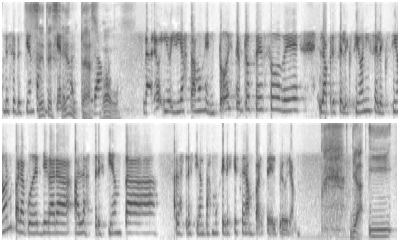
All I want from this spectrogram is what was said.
de 700, 700 wow. Claro, y hoy día estamos en todo este proceso de la preselección y selección para poder llegar a, a las 300 a las 300 mujeres que serán parte del programa. Ya, y,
